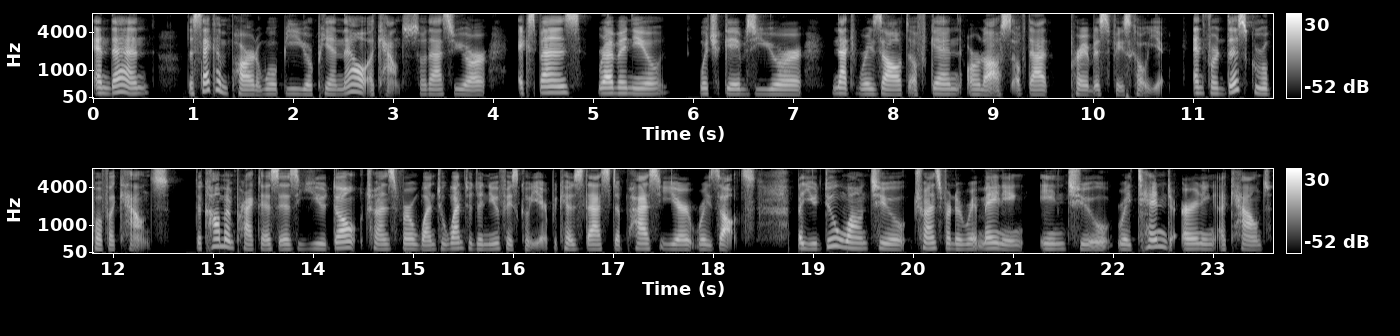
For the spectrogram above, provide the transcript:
And then the second part will be your P&L account. So that's your expense, revenue, which gives your net result of gain or loss of that previous fiscal year. And for this group of accounts, the common practice is you don't transfer one to one to the new fiscal year because that's the past year results. But you do want to transfer the remaining into retained earning account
